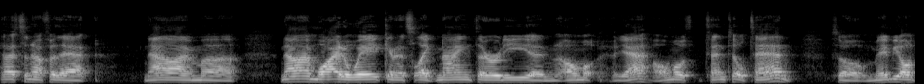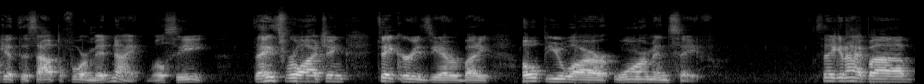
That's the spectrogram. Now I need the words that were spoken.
that's enough of that. Now I'm uh, now I'm wide awake, and it's like 9:30, and almost yeah, almost 10 till 10. So maybe I'll get this out before midnight. We'll see. Thanks for watching. Take her easy, everybody. Hope you are warm and safe. Say goodnight, Bob.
